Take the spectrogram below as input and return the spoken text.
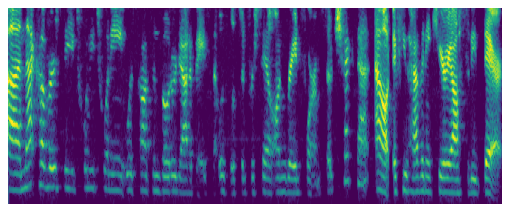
uh, and that covers the 2020 wisconsin voter database that was listed for sale on raid forum. So check that out if you have any curiosity there.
